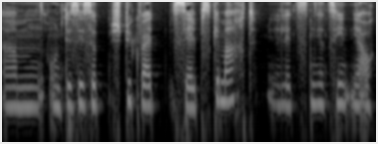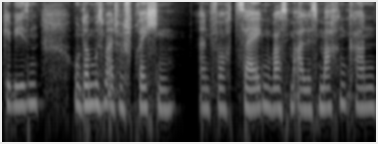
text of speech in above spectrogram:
Ähm, und das ist ein Stück weit selbst gemacht, in den letzten Jahrzehnten ja auch gewesen. Und da muss man einfach sprechen einfach zeigen, was man alles machen kann,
